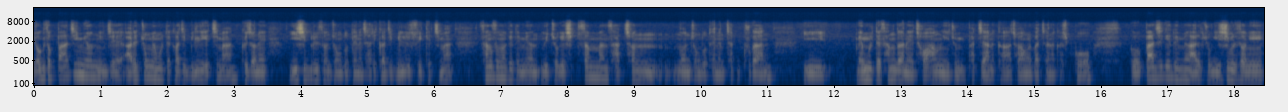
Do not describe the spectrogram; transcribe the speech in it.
여기서 빠지면 이제 아래쪽 매물대까지 밀리겠지만 그 전에 21선 정도 되는 자리까지 밀릴 수 있겠지만 상승하게 되면 위쪽에 13만 4천 원 정도 되는 자, 구간 이 매물대 상단에 저항이 좀 받지 않을까 저항을 받지 않을까 싶고 그 빠지게 되면 아래쪽 21선이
